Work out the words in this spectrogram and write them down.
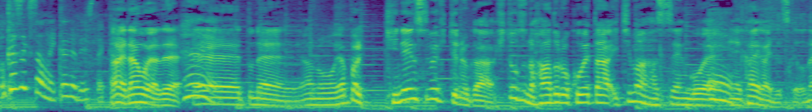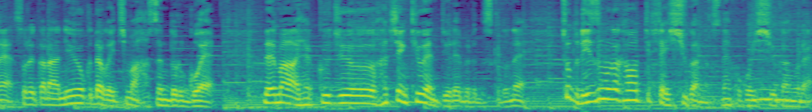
岡崎さんはいかがでしたか？はい名古屋で、はい、えー、っとねあのやっぱり記念すべきっていうのが一つのハードルを超えた1万8000円超え、えー、海外ですけどね。それからニューヨークダウが1万8000ドル超え。でまあ118円9円っていうレベルですけどね。ちょっとリズムが変わってきた1週間なんですね。ここ1週間ぐらい、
